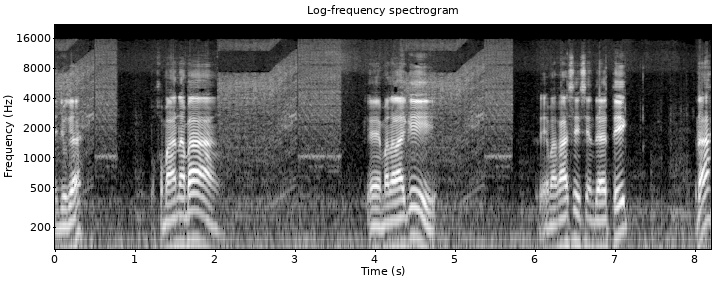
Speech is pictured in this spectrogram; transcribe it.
Ini juga. Mau ke mana bang? Oke, mana lagi? Terima kasih sintetik. Udah?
